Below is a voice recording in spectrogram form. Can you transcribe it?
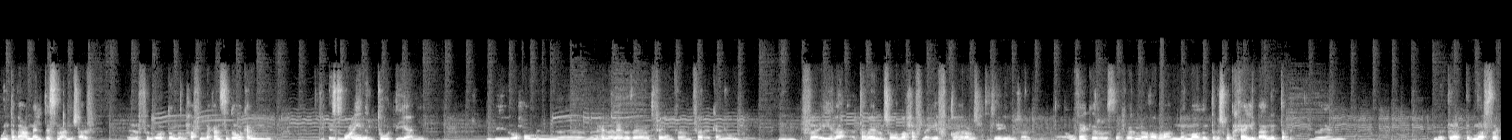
وأنت بقى عمال تسمع مش عارف آه، في الأردن الحفلة cancel هو كان أسبوعين ال tour دي يعني بيروحوا من آه، من هنا لهنا زي ما أنت فاهم. فاهم فرق كام يوم. مهم. فإيه لأ تمام إن شاء الله الحفله إيه في القاهرة مش هتتلغي ومش عارف إيه. وفاكر سافرنا طبعا الموضوع انت مش متخيل بقى إن أنت بت يعني بترتب نفسك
